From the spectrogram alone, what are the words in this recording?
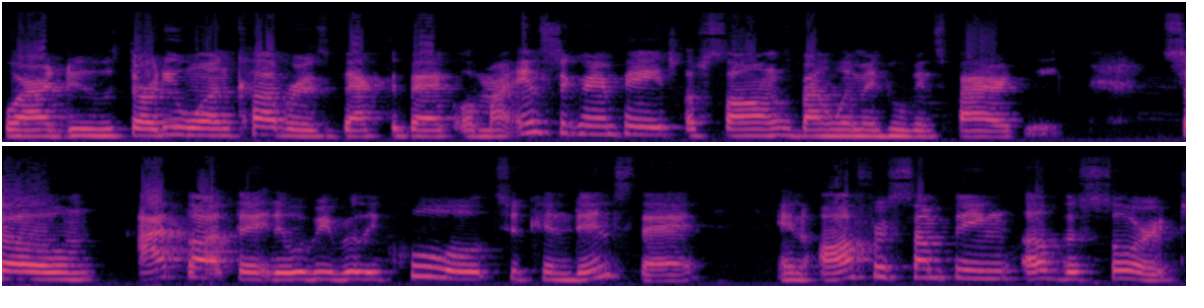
where I do 31 covers back to back on my Instagram page of songs by women who've inspired me. So I thought that it would be really cool to condense that and offer something of the sort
